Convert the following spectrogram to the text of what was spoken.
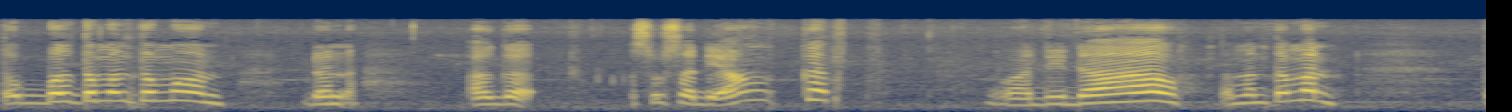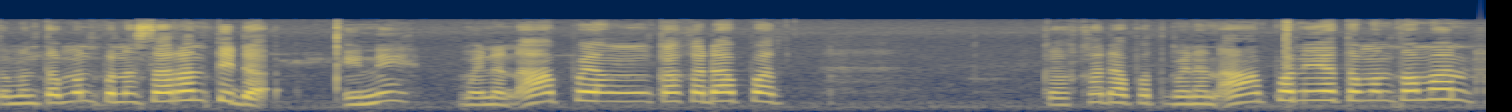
tebal teman-teman. Dan agak susah diangkat. Wadidaw, teman-teman. Teman-teman penasaran tidak? Ini mainan apa yang kakak dapat? Kakak dapat mainan apa nih ya teman-teman?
